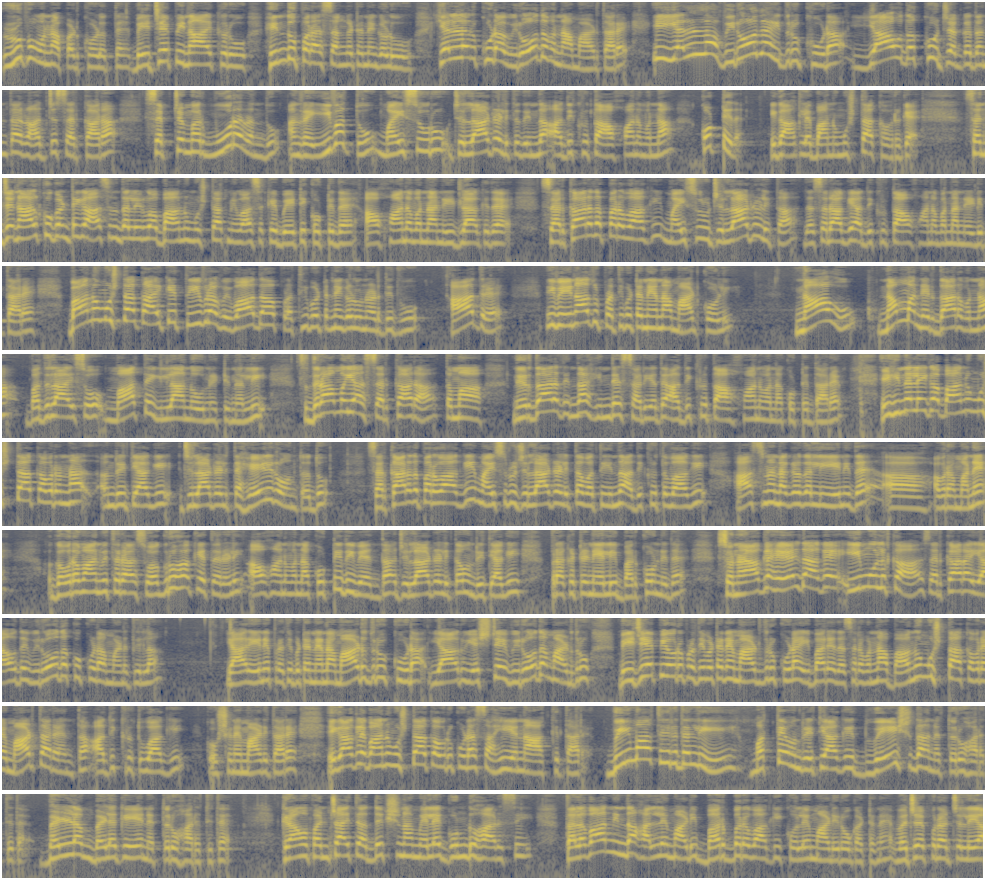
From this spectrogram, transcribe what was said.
ರೂಪವನ್ನು ಪಡ್ಕೊಳ್ಳುತ್ತೆ. ಬಿಜೆಪಿ ನಾಯಕರು, ಹಿಂದೂ ಪರ ಸಂಘಟನೆಗಳು ಎಲ್ಲರೂ ಕೂಡ ವಿರೋಧವನ್ನ ಮಾಡ್ತಾರೆ. ಈ ಎಲ್ಲ ವಿರೋಧ ಇದ್ರೂ ಕೂಡ ಯಾವುದಕ್ಕೂ ಜಗ್ಗದಂಥ ರಾಜ್ಯ ಸರ್ಕಾರ ಸೆಪ್ಟೆಂಬರ್ ಮೂರರಂದು, ಅಂದ್ರೆ ಇವತ್ತು ಮೈಸೂರು ಜಿಲ್ಲಾಡಳಿತದಿಂದ ಅಧಿಕೃತ ಆಹ್ವಾನವನ್ನ ಕೊಟ್ಟಿದೆ. ಈಗಾಗಲೇ ಬಾನು ಮುಷ್ತಾಕ್ ಅವರಿಗೆ. ಸಂಜೆ ನಾಲ್ಕು ಗಂಟೆಗೆ ಹಾಸನದಲ್ಲಿರುವ ಬಾನು ಮುಷ್ತಾಕ್ ನಿವಾಸಕ್ಕೆ ಭೇಟಿ ಕೊಟ್ಟಿದೆ. ಆಹ್ವಾನವನ್ನ ನೀಡಲಾಗಿದೆ. ಸರ್ಕಾರದ ಪರವಾಗಿ ಮೈಸೂರು ಜಿಲ್ಲಾಡಳಿತ ದಸರಾಗೆ ಅಧಿಕೃತ ಆಹ್ವಾನವನ್ನ ನೀಡಿದ್ದಾರೆ. ಬಾನು ಮುಷ್ತಾಕ್ ಆಯ್ಕೆ ತೀವ್ರ ವಿವಾದ ಪ್ರತಿಭಟನೆಗಳು ನಡೆದಿದ್ವು. ಆದರೆ ನೀವೇನಾದರೂ ಪ್ರತಿಭಟನೆಯನ್ನ ಮಾಡ್ಕೊಳ್ಳಿ. ನಾವು ನಮ್ಮ ನಿರ್ಧಾರವನ್ನು ಬದಲಾಯಿಸೋ ಮಾತೇ ಇಲ್ಲ ಅನ್ನೋ ನಿಟ್ಟಿನಲ್ಲಿ ಸಿದ್ದರಾಮಯ್ಯ ಸರ್ಕಾರ ತಮ್ಮ ನಿರ್ಧಾರದಿಂದ ಹಿಂದೆ ಸರಿಯದೆ ಅಧಿಕೃತ ಆಹ್ವಾನವನ್ನು ಕೊಟ್ಟಿದ್ದಾರೆ. ಈ ಹಿನ್ನೆಲೆ ಈಗ ಬಾನು ಮುಷ್ತಾಕ್ ಅವರನ್ನು ಒಂದು ರೀತಿಯಾಗಿ ಜಿಲ್ಲಾಡಳಿತ ಹೇಳಿರುವಂಥದ್ದು ಸರ್ಕಾರದ ಪರವಾಗಿ ಮೈಸೂರು ಜಿಲ್ಲಾಡಳಿತ ವತಿಯಿಂದ ಅಧಿಕೃತವಾಗಿ ಹಾಸನ ನಗರದಲ್ಲಿ ಏನಿದೆ ಅವರ ಮನೆ ಗೌರವಾನ್ವಿತರ ಸ್ವಗೃಹಕ್ಕೆ ತೆರಳಿ ಆಹ್ವಾನವನ್ನು ಕೊಟ್ಟಿದ್ದೀವಿ ಅಂತ ಜಿಲ್ಲಾಡಳಿತ ಒಂದು ರೀತಿಯಾಗಿ ಪ್ರಕಟಣೆಯಲ್ಲಿ ಬರ್ಕೊಂಡಿದೆ. ಸೊ, ನಾನು ಆಗ್ಲೇ ಹೇಳ್ದಾಗೆ ಈ ಮೂಲಕ ಸರ್ಕಾರ ಯಾವುದೇ ವಿರೋಧಕ್ಕೂ ಕೂಡ ಮಾಡುತ್ತಿಲ್ಲ ಯಾರು ಏನೇ ಪ್ರತಿಭಟನೆಯನ್ನು ಮಾಡಿದ್ರೂ ಕೂಡ, ಯಾರು ಎಷ್ಟೇ ವಿರೋಧ ಮಾಡಿದ್ರು ಪಿಯವರು ಪ್ರತಿಭಟನೆ ಮಾಡಿದ್ರೂ ಕೂಡ ಈ ಬಾರಿಯ ದಸರಾವನ್ನು ಬಾನು ಮುಷ್ತಾಕ್ ಅವರೇ ಮಾಡ್ತಾರೆ ಅಂತ ಅಧಿಕೃತವಾಗಿ ಘೋಷಣೆ ಮಾಡಿದ್ದಾರೆ. ಈಗಾಗಲೇ ಬಾನು ಮುಷ್ತಾಕ್ ಅವರು ಕೂಡ ಸಹಿಯನ್ನ ಹಾಕಿದ್ದಾರೆ. ಭೀಮಾ ತೀರದಲ್ಲಿ ಮತ್ತೆ ಒಂದು ರೀತಿಯಾಗಿ ದ್ವೇಷದ ನೆತ್ತರು ಹಾರುತ್ತಿದೆ. ಬೆಳ್ಳಂ ಬೆಳಗ್ಗೆಯೇ ನೆತ್ತರು ಹಾರುತ್ತಿದೆ. ಗ್ರಾಮ ಪಂಚಾಯತ್ ಅಧ್ಯಕ್ಷನ ಮೇಲೆ ಗುಂಡು ಹಾರಿಸಿ ತಲವಾರ್ನಿಂದ ಹಲ್ಲೆ ಮಾಡಿ ಬರ್ಬರವಾಗಿ ಕೊಲೆ ಮಾಡಿರೋ ಘಟನೆ ವಿಜಯಪುರ ಜಿಲ್ಲೆಯ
